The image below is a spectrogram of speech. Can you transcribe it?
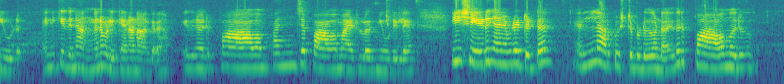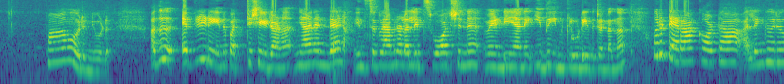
ന്യൂഡ് എനിക്ക് ഇതിനെ അങ്ങനെ വിളിക്കാനാണ് ആഗ്രഹം. ഇതിനൊരു പാവം പഞ്ചപാവമായിട്ടുള്ള ഒരു ന്യൂഡിൽ ഈ ഷെയ്ഡ് ഞാനിവിടെ ഇട്ടിട്ട് എല്ലാവർക്കും ഇഷ്ടപ്പെട്ടതുകൊണ്ടാണ് ഇതൊരു പാവം ഒരു പാവം ഒരു ന്യൂഡ് അത് എവറി ഡേന് പറ്റിയ ഷെയ്ഡാണ് ഞാൻ എന്റെ ഇൻസ്റ്റഗ്രാമിലുള്ള ലിപ്സ് വാച്ചിന് വേണ്ടി ഞാൻ ഇത് ഇൻക്ലൂഡ് ചെയ്തിട്ടുണ്ടെന്ന്. ഒരു ടെറാക്കോട്ട അല്ലെങ്കിൽ ഒരു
